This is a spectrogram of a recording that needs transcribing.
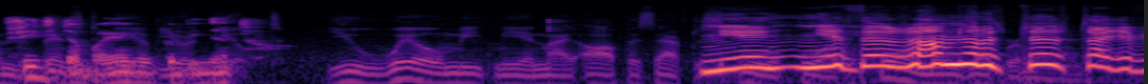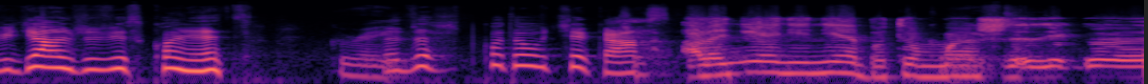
Przyjdź do mojego gabinetu. Guilt. You will meet me in my office after Nie, nie zdążyłam nawet przeczytać, ja wiedziałam, że już jest koniec. Ale Great. za szybko to ucieka. Ale nie, nie, nie, bo to masz e, jakby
